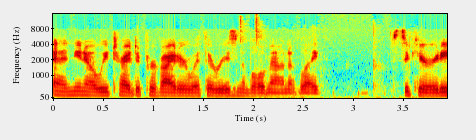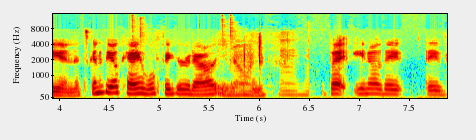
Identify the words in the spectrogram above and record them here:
and, you know, we tried to provide her with a reasonable amount of like security and it's going to be okay. We'll figure it out, you know, and, mm-hmm. but, you know, they, they've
